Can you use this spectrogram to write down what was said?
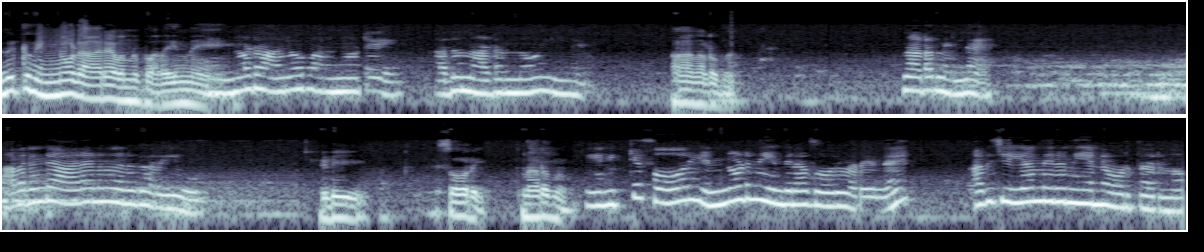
ഇതൊക്കെ നിന്നോട് ആരാ വന്ന് പറയുന്നേ? എന്നോട് ആരോ പറഞ്ഞോട്ടെ. അത് നടന്നോ ഇല്ലേ? ആ നടന്നു. നടന്നില്ലേ? അവരെന്റെ ആരാണെന്ന് നിനക്കറിയോ? എടി സോറി നടന്നു. എനിക്ക് സോറി എന്നോട് നീ എന്തിനാ സോറി പറയുന്നേ? അത് ചെയ്യാൻ നേരം നീ എന്നെ ഓർത്തായിരുന്നോ?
